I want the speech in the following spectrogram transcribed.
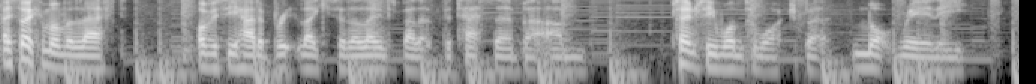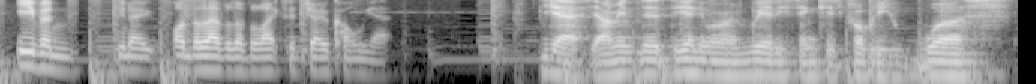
I stuck him on the left. Obviously had a like you said a loan spell at Vitesse, but um, potentially one to watch, but not really, even you know, on the level of the likes of Joe Cole yet. Yeah, yeah. I mean, the the only one I really think is probably worth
